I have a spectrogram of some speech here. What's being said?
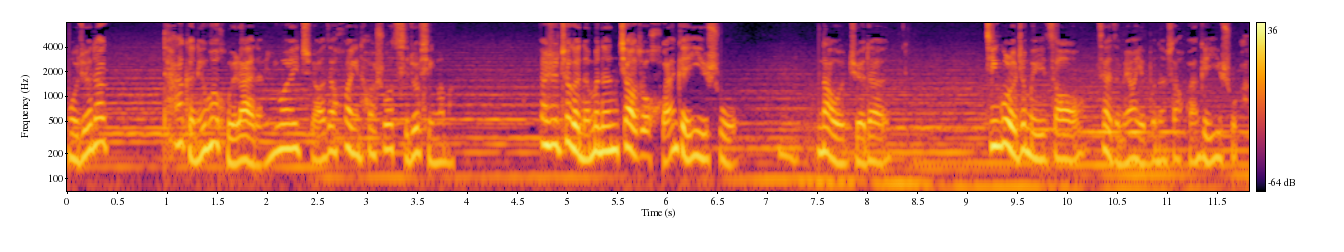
我觉得他肯定会回来的，因为只要再换一套说辞就行了嘛。但是这个能不能叫做还给艺术？嗯，那我觉得。经过了这么一遭，再怎么样也不能算还给艺术吧。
